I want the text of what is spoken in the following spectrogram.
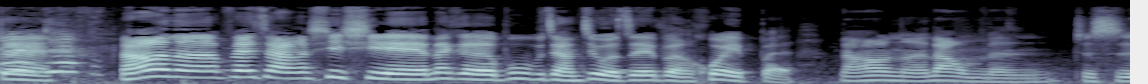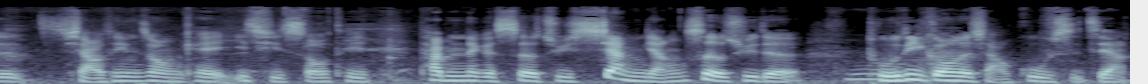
对，然后呢，非常谢谢那个布布讲借我这一本绘本，然后呢，让我们就是小听众可以一起收听他们那个社区向阳社区的土地公的小故事。这样，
